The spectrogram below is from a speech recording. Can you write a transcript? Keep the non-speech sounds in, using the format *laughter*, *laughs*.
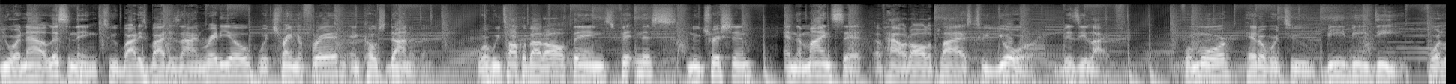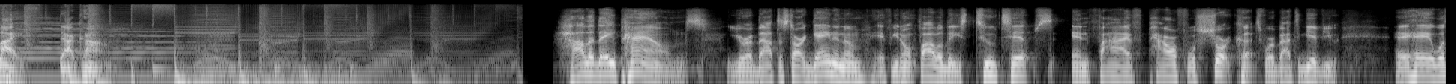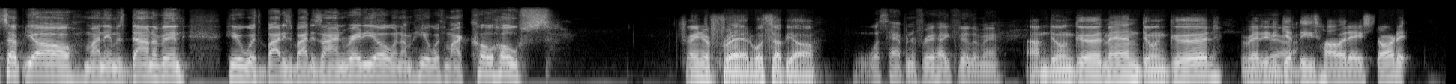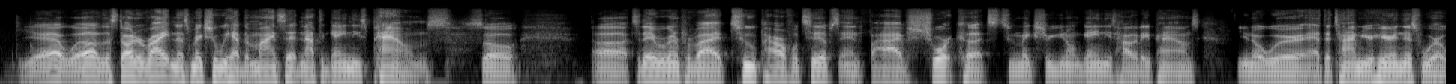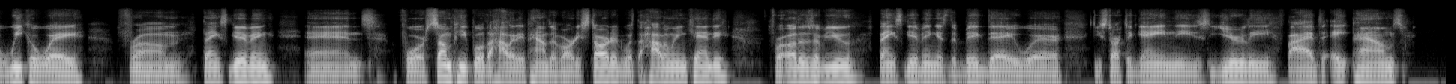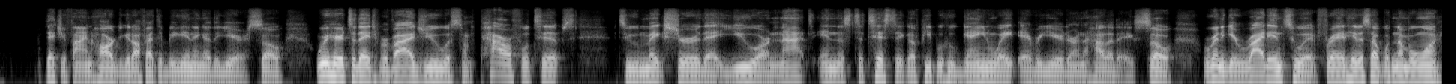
You are now listening to Bodies by Design Radio with Trainer Fred and Coach Donovan, where we talk about all things fitness, nutrition, and the mindset of how it all applies to your busy life. For more, head over to bbdforlife.com. Holiday pounds. You're about to start gaining them if you don't follow these two tips and five powerful shortcuts we're about to give you. Hey, hey, what's up, y'all? My name is Donovan here with Bodies by Design Radio, and I'm here with my co-host, Trainer Fred. What's up, y'all? What's happening, Fred? How you feeling, man? I'm doing good, man. Doing good. Ready yeah. to get these holidays started. Yeah, well, let's start it right and let's make sure we have the mindset not to gain these pounds. So, uh, today we're going to provide two powerful tips and five shortcuts to make sure you don't gain these holiday pounds. You know, we're at the time you're hearing this, we're a week away from Thanksgiving. And for some people, the holiday pounds have already started with the Halloween candy. For others of you, Thanksgiving is the big day where you start to gain these yearly five to eight pounds that you find hard to get off at the beginning of the year. So, we're here today to provide you with some powerful tips to make sure that you are not in the statistic of people who gain weight every year during the holidays. So we're going to get right into it. Fred, hit us up with number one.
